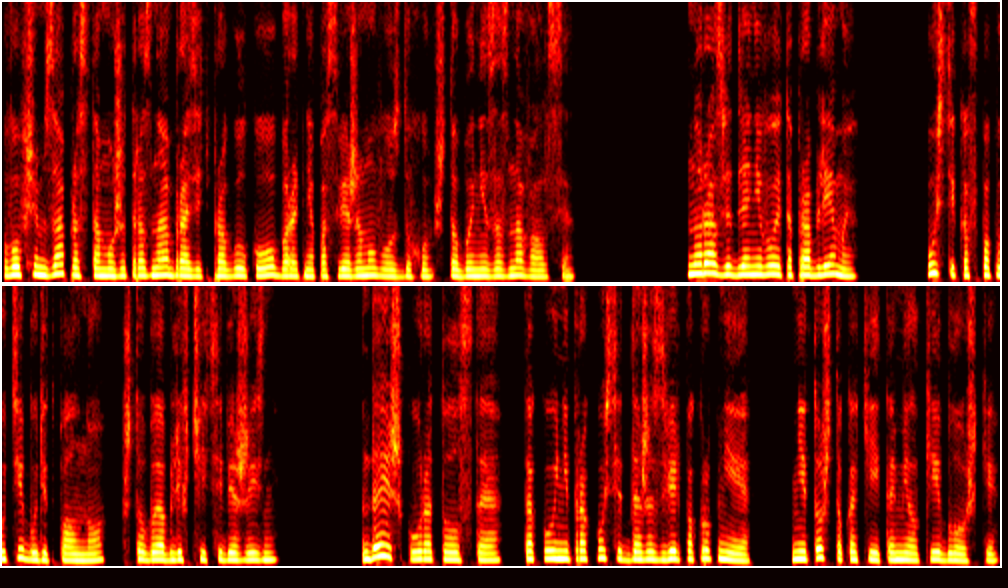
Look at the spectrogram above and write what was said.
в общем, запросто может разнообразить прогулку оборотня по свежему воздуху, чтобы не зазнавался. Но разве для него это проблемы? Кустиков по пути будет полно, чтобы облегчить себе жизнь. Да и шкура толстая, такую не прокусит даже зверь покрупнее, не то что какие-то мелкие бложки.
